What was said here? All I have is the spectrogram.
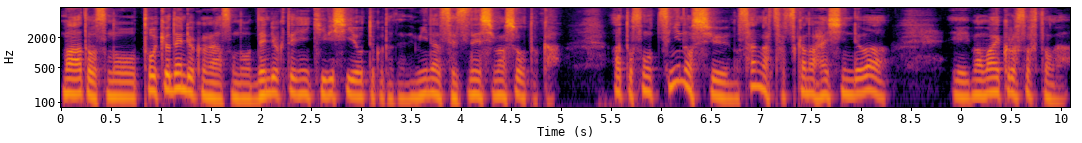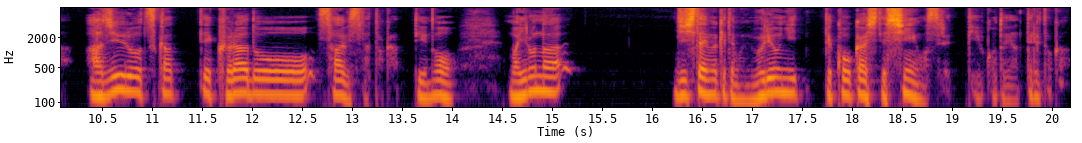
まあ、あと、その、東京電力がその電力的に厳しいよってことでね、みんなで節電しましょうとか、あと、その次の週の3月20日の配信では、え、まあ、マイクロソフトが Azure を使ってクラウドサービスだとかっていうのを、まあ、いろんな自治体向けても無料にで公開して支援をするっていうことをやってるとか。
